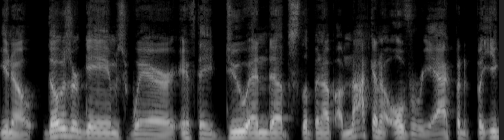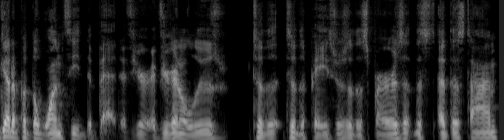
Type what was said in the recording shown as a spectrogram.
You know, those are games where if they do end up slipping up, I'm not going to overreact, but but you got to put the one seed to bed if you're if you're going to lose to the to the Pacers or the Spurs at this at this time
